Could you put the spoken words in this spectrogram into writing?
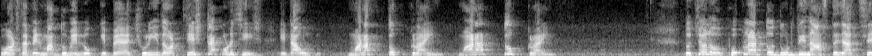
হোয়াটসঅ্যাপের মাধ্যমে লোককে ছড়িয়ে দেওয়ার চেষ্টা করেছিস, এটাও মারাত্মক ক্রাইম মারাত্মক ক্রাইম তো চলো ফোকলার তো দুর্দিন আসতে যাচ্ছে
